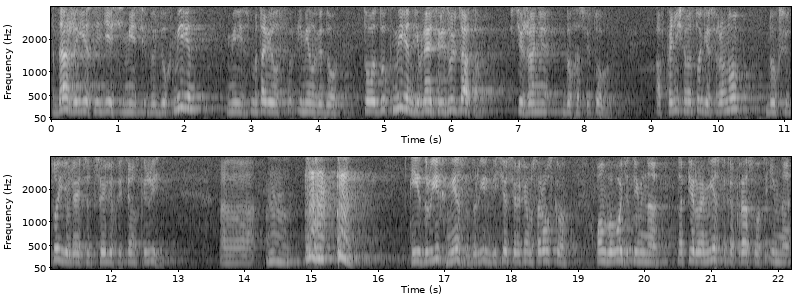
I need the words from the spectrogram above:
Даже если здесь имеется в виду Дух мирен, Мотовилов имел в виду, то Дух мирен является результатом стяжания Духа Святого. А в конечном итоге все равно Дух Святой является целью христианской жизни. А, и из других мест, из других бесед Серафима Саровского он выводит именно на первое место как раз вот именно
